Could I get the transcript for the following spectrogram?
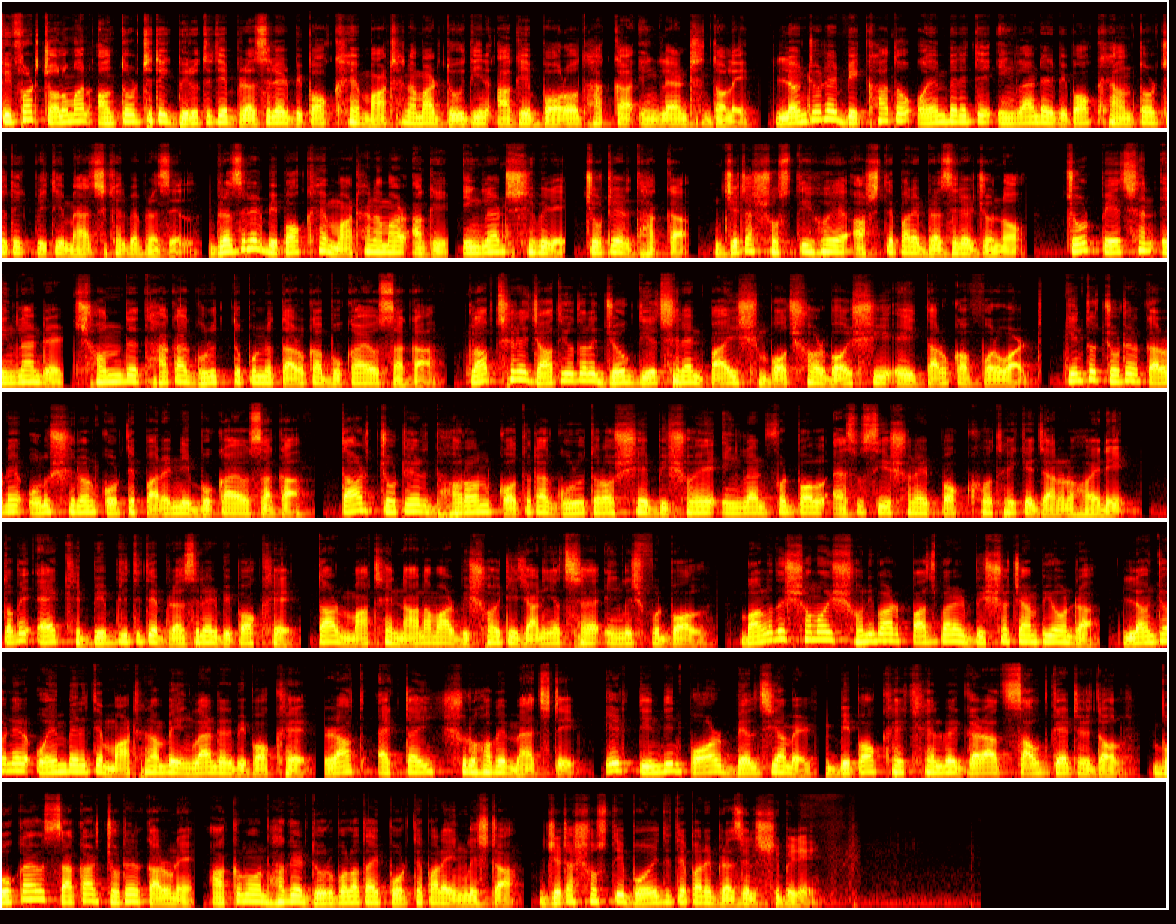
ফিফার চলমান আন্তর্জাতিক বিরতিতে ব্রাজিলের বিপক্ষে মাঠে নামার দুই দিন আগে বড় ধাক্কা ইংল্যান্ড দলে। লন্ডনের বিখ্যাত ওয়েম্বেলিতে ইংল্যান্ডের বিপক্ষে আন্তর্জাতিক প্রীতি ম্যাচ খেলবে ব্রাজিল। ব্রাজিলের বিপক্ষে মাঠে নামার আগে ইংল্যান্ড শিবিরে চোটের ধাক্কা, যেটা স্বস্তি হয়ে আসতে পারে ব্রাজিলের জন্য। চোট পেয়েছেন ইংল্যান্ডের ছন্দে থাকা গুরুত্বপূর্ণ তারকা বুকায়ো সাকা। ক্লাব ছেড়ে জাতীয় দলে যোগ দিয়েছিলেন বাইশ বছর বয়সী এই তারকা ফরওয়ার্ড কিন্তু চোটের কারণে অনুশীলন করতে পারেননি বুকায়ো সাকা। তার চোটের ধরন কতটা গুরুতর সে বিষয়ে ইংল্যান্ড ফুটবল অ্যাসোসিয়েশনের পক্ষ থেকে জানানো হয়নি। তবে এক বিবৃতিতে ব্রাজিলের বিপক্ষে তার মাঠে না নামার বিষয়টি জানিয়েছে ইংলিশ ফুটবল। বাংলাদেশ সময় শনিবার পাঁচবারের বিশ্ব চ্যাম্পিয়নরা লন্ডনের ওয়েম্বেলিতে মাঠে নামবে ইংল্যান্ডের বিপক্ষে। রাত একটাই শুরু হবে ম্যাচটি। এর তিন দিন পর বেলজিয়ামের বিপক্ষে খেলবে গ্যারাত সাউথগেটের দল। বোকায়ো সাকার চোটের কারণে আক্রমণ ভাগের দুর্বলতায় পড়তে পারে ইংলিশরা যেটা স্বস্তি বয়ে দিতে পারে ব্রাজিল শিবিরে।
